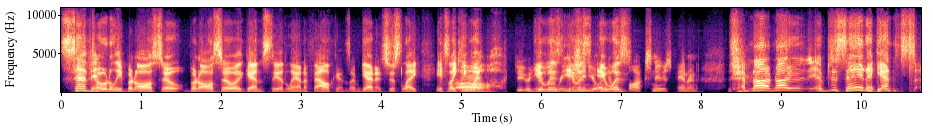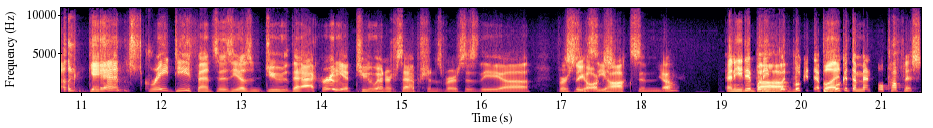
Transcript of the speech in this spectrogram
Seven. Totally, but also, but also against the Atlanta Falcons. I'm again, it's just like it's like you went oh, dude, it was- it was- You're it was- Fox News fan. I'm not. I'm not. I'm just saying against against great defenses, he doesn't do that great. He had two interceptions versus the uh versus the Seahawks? Seahawks, and Yeah. And he did, but he, Uh, but look at that. But, but- look at the mental toughness.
